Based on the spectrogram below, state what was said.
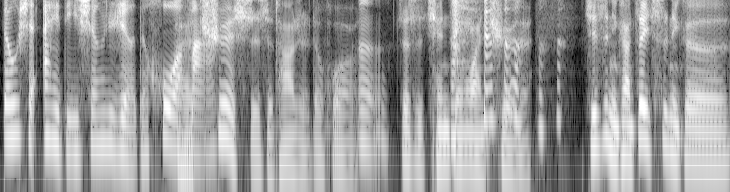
都是爱迪生惹的祸吗？确实是他惹的祸。嗯，这是千真万确的。其实你看，这次那个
